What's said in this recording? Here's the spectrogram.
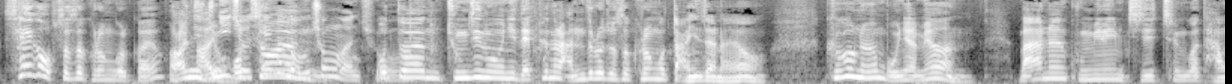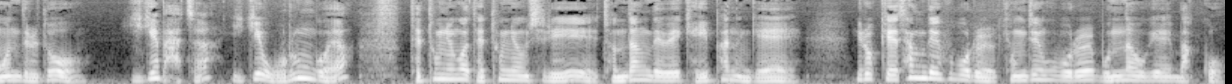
새가 없어서 그런 걸까요? 아니죠. 아니죠. 새는 엄청 많죠. 어떠한 중진 의원이 내 편을 안 들어줘서 그런 것도 아니잖아요. 그거는 뭐냐면 많은 국민의힘 지지층과 당원들도 이게 맞아? 이게 옳은 거야? 대통령과 대통령실이 전당대회에 개입하는 게 이렇게 상대 후보를 경쟁 후보를 못 나오게 막고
